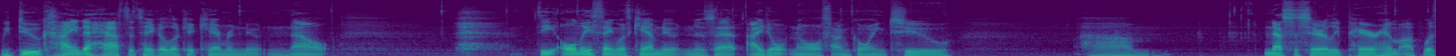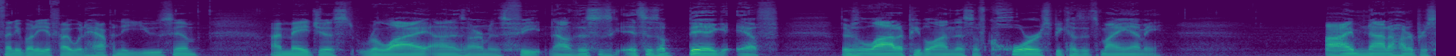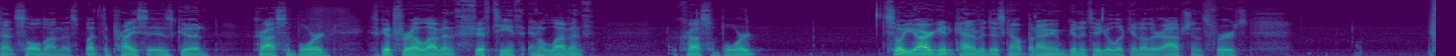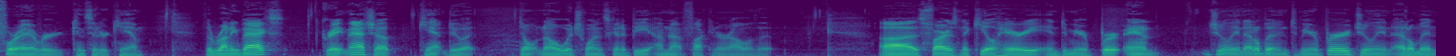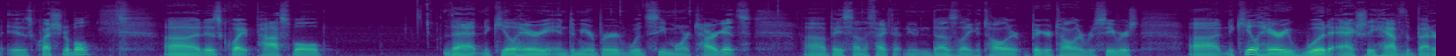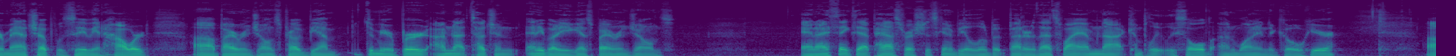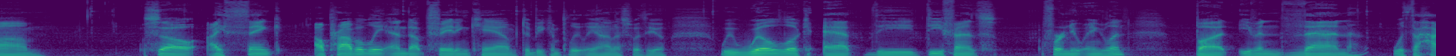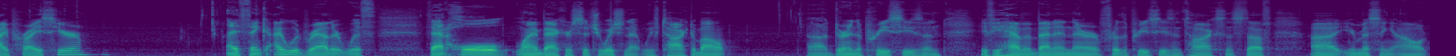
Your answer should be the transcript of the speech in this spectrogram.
We do kind of have to take a look at Cameron Newton. Now, The only thing with Cam Newton is that I don't know if I'm going to um, necessarily pair him up with anybody if I would happen to use him. I may just rely on his arm and his feet. Now this is this is a big if. There's a lot of people on this, of course, because it's Miami. I'm not 100% sold on this, but the price is good across the board. He's good for 11th, 15th, and 11th across the board. So you are getting kind of a discount, but I am going to take a look at other options first before I ever consider Cam. The running backs, great matchup. Can't do it. Don't know which one it's going to be. I'm not fucking around with it. Uh, as far as N'Keal Harry and Damiere Byrd and Julian Edelman and Damiere Byrd, Julian Edelman is questionable. Uh, it is quite possible that N'Keal Harry and Damiere Byrd would see more targets uh, based on the fact that Newton does like a taller, bigger, taller receivers. Uh, N'Keal Harry would actually have the better matchup with Xavien Howard. Uh, Byron Jones probably be on Damiere Byrd. I'm not touching anybody against Byron Jones. And I think that pass rush is going to be a little bit better. That's why I'm not completely sold on wanting to go here. Um, so I think I'll probably end up fading Cam, to be completely honest with you. We will look at the defense for New England, but even then, with the high price here, I think I would rather, with that whole linebacker situation that we've talked about, uh, during the preseason. If you haven't been in there for the preseason talks and stuff, uh, you're missing out.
